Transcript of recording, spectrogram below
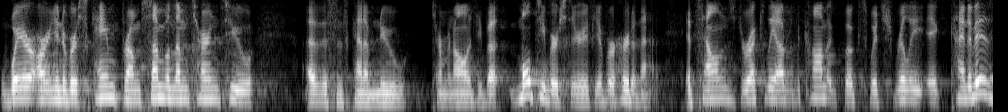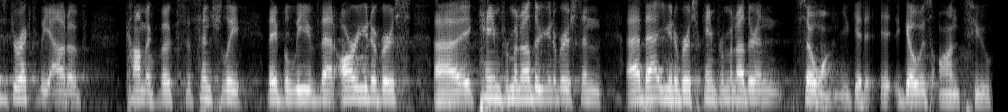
where our universe came from, some of them turned to uh, this is kind of new terminology, but multiverse theory, if you ever heard of that. It sounds directly out of the comic books, which really, it kind of is directly out of comic books. Essentially, they believe that our universe, uh, it came from another universe, and uh, that universe came from another, and so on. You get it. It goes on to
